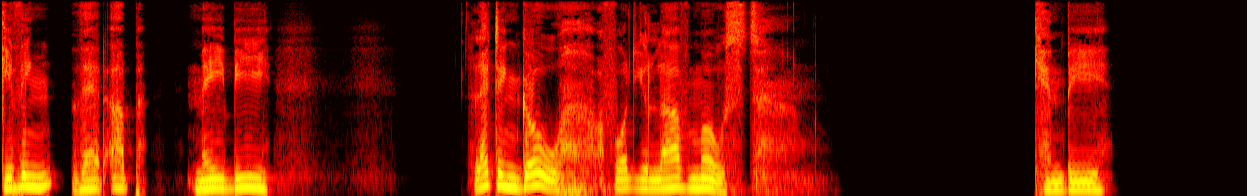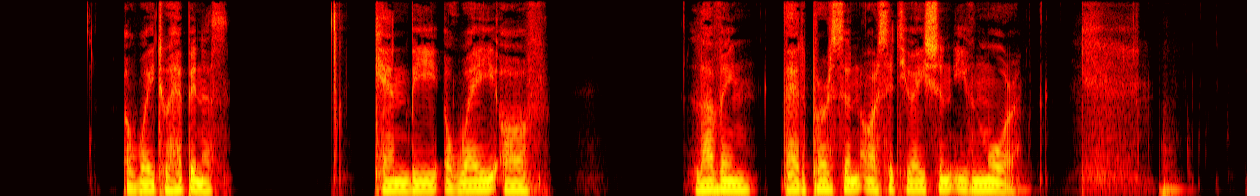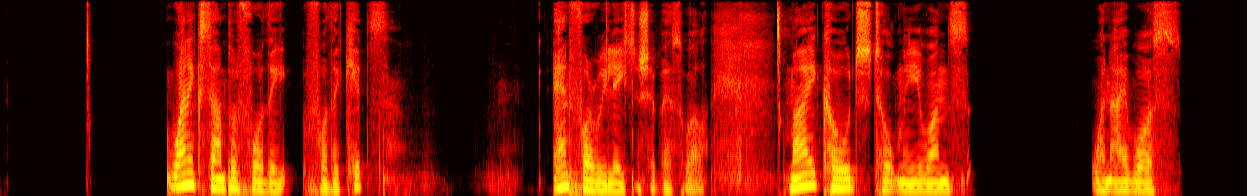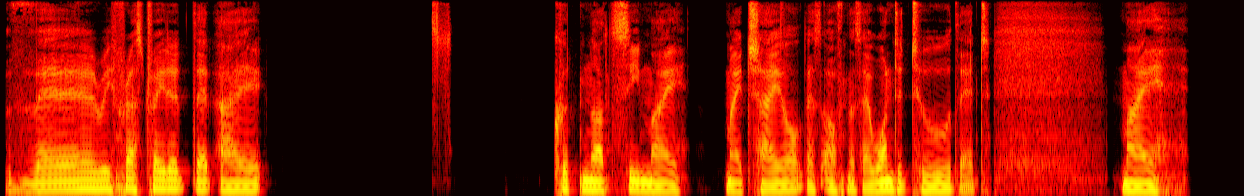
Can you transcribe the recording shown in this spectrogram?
giving that up, maybe letting go of what you love most can be a way to happiness, can be a way of loving that person or situation even more. One example for the for the kids and for relationship as well. My coach told me once when I was very frustrated that I could not see my my child as often as I wanted to that my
